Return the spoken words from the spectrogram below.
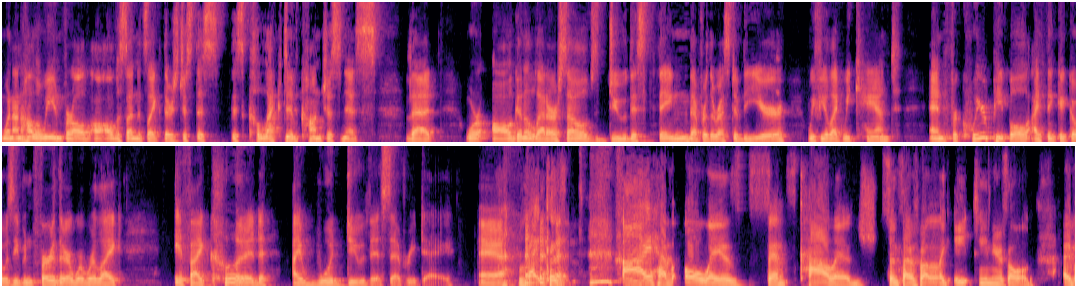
when on halloween for all all of a sudden it's like there's just this this collective consciousness that we're all going to let ourselves do this thing that for the rest of the year we feel like we can't. And for queer people i think it goes even further where we're like if i could i would do this every day and Right, 'cause I have always, since college, since I was about like 18 years old, I've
